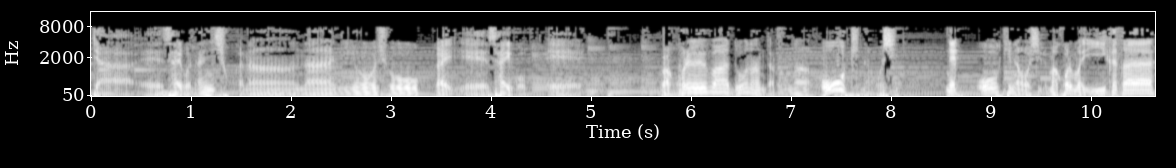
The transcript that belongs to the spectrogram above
じゃあ、えー、最後何しようかな何を紹介、えー、最後。えー、まあこれはどうなんだろうな。大きなお尻。ね、大きなお尻。まあ、これも言い方、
